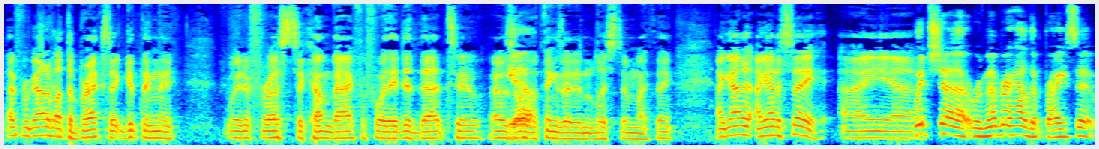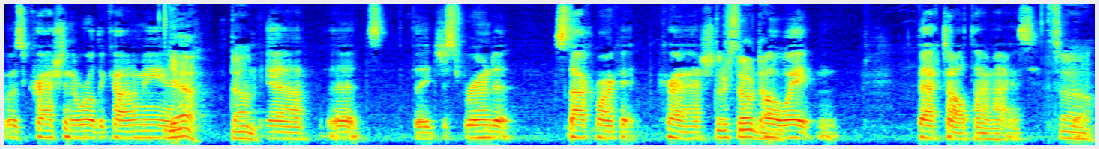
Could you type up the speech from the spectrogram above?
I forgot about the Brexit. Good thing they waited for us to come back before they did that too. That was Yeah. all the things I didn't list in my thing. I gotta, I gotta say, I uh, Which uh, remember how the Brexit was crashing the world economy? And, yeah, done. yeah. It's, they just ruined it. Stock market crashed. They're so done. Oh wait, back to all time highs. So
